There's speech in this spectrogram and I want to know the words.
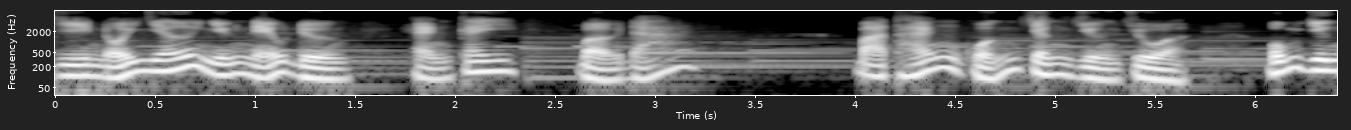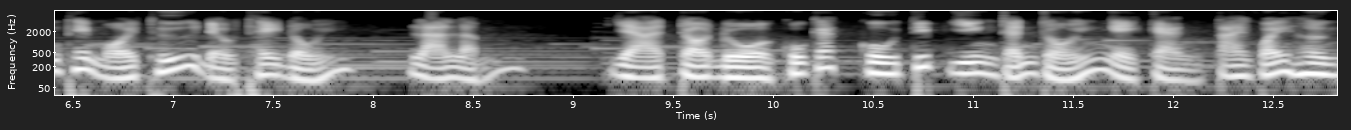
vì nỗi nhớ những nẻo đường, hàng cây, bờ đá. Ba tháng quẩn chân giường chùa, bỗng dưng thấy mọi thứ đều thay đổi, lạ lẫm, và trò đùa của các cô tiếp viên rảnh rỗi ngày càng tai quái hơn.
